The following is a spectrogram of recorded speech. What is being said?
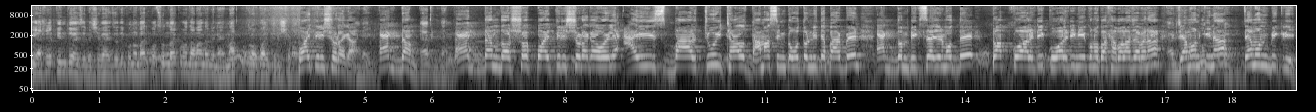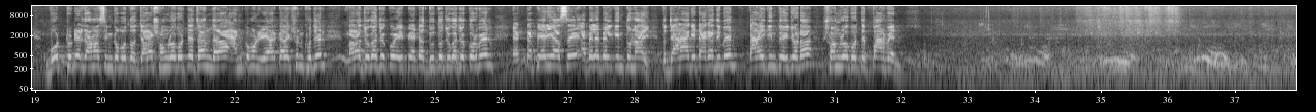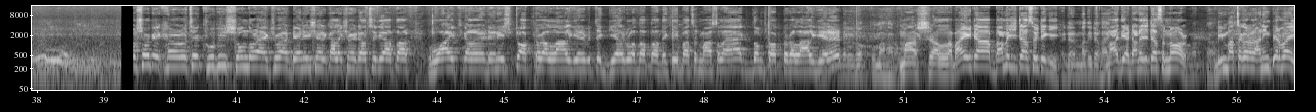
এই আসলে কিনতে হয়েছে বেশি ভাই যদি কোনো ভাই পছন্দ হয় কোনো দামাদামি নাই মাত্র পঁয়ত্রিশশো টাকা। পঁয়ত্রিশশো টাকা। ভাই। একদম। একদম। একদম দর্শক পঁয়ত্রিশশো টাকা হইলে আইস বার চুইঠাল দামাসিন কবুতর নিতে পারবেন। একদম বিগ সাইজের মধ্যে টপ কোয়ালিটি কোয়ালিটি নিয়ে কোনো কথা বলা যাবে না। যেমন কিনা তেমন বিক্রি। বোট বোটঠোঁটের দামা কবুতর যারা সংগ্রহ করতে চান যারা আনকমন রেয়ার কালেকশন খোঁজেন তারা যোগাযোগ করে এই পেয়ারটা দ্রুত যোগাযোগ করবেন। একটা পেয়ারই আছে অ্যাভেলেবেল কিন্তু নাই। তো যারা আগে টাকা দিবেন তারাই কিন্তু এই জোটা সংগ্রহ করতে পারবেন। দর্শক এখানে রয়েছে খুবই সুন্দর এক জোড়া ডেনিশের কালেকশন এটা হচ্ছে কি আপনার হোয়াইট কালারের ডেনিশ টকটকা লাল গিয়ারের ভিতরে গিয়ারগুলো তো আপনারা দেখতেই পাচ্ছেন মার্শাল্লাহ একদম টকটকা লাল গিয়ারের মার্শাল্লাহ ভাই এটা বামে যেটা আছে ওইটা কি? মা দিয়া ডানে যেটা আছে নর। ডিম বাচ্চা করা রানিং পেয়ার ভাই।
